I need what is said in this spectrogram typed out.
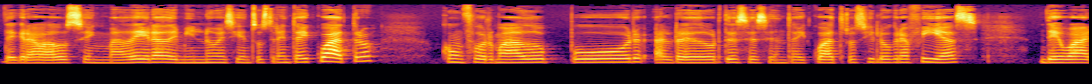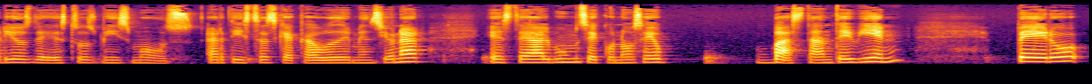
de grabados en madera de 1934, conformado por alrededor de 64 silografías de varios de estos mismos artistas que acabo de mencionar. Este álbum se conoce bastante bien, pero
